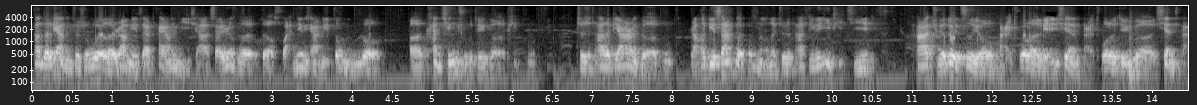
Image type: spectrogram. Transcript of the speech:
它的亮就是为了让你在太阳底下，在任何的环境下你都能够呃看清楚这个屏幕。这是它的第二个功能。然后第三个功能呢，就是它是一个一体机，它绝对自由，摆脱了连线，摆脱了这个线材，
